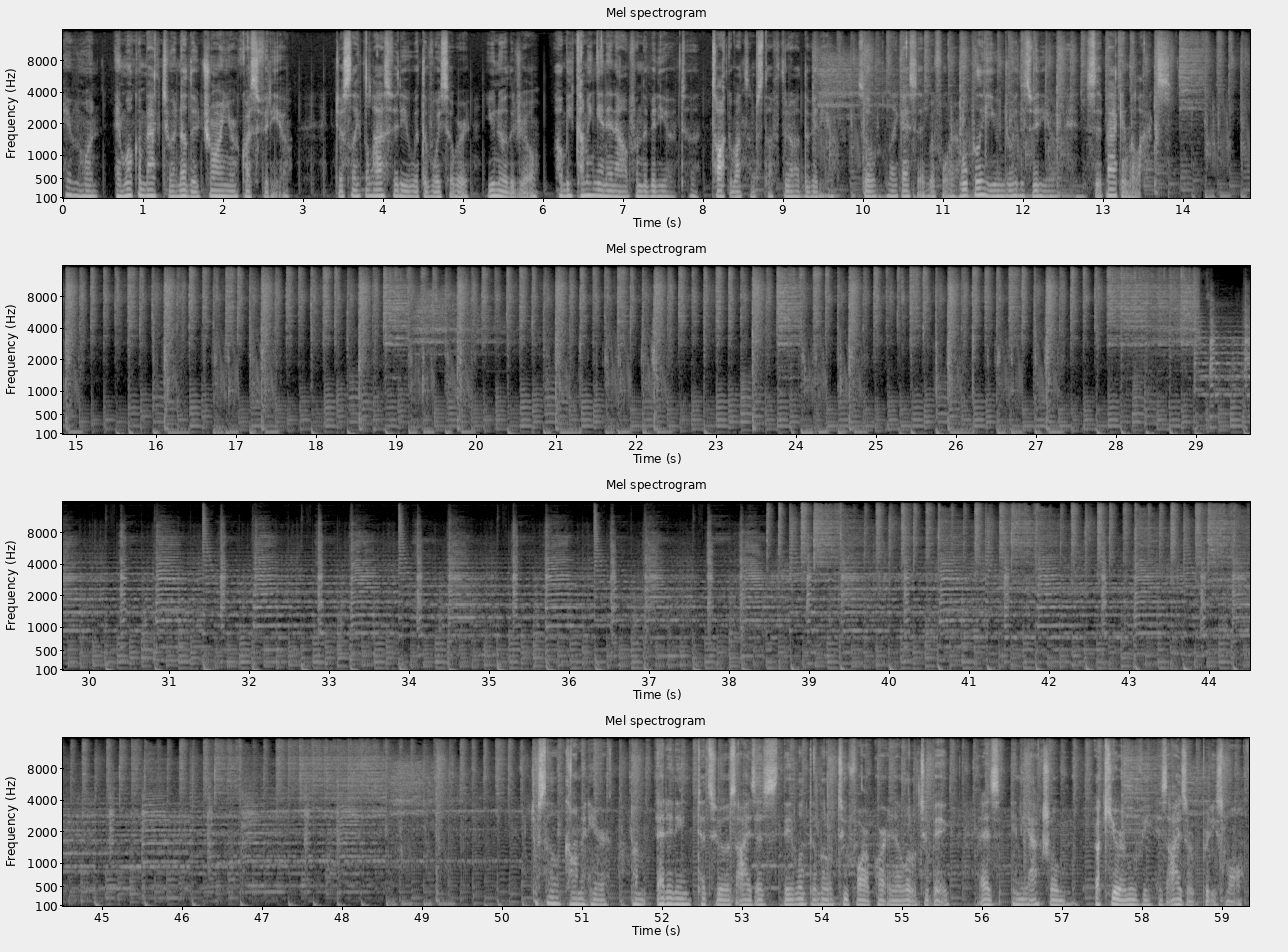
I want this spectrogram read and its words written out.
Hey everyone, and welcome back to another drawing your request video. Just like the last video with the voiceover, you know the drill. I'll be coming in and out from the video to talk about some stuff throughout the video. So, like I said before, hopefully you enjoy this video and sit back and relax. Just a little comment here. I'm editing Tetsuo's eyes as they looked a little too far apart and a little too big, as in the actual Akira movie, his eyes are pretty small.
